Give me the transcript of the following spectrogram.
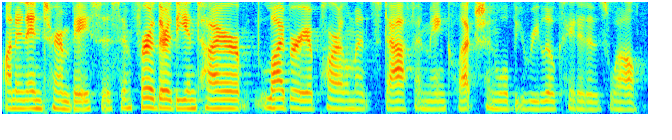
on an interim basis. And further, the entire Library of Parliament staff and main collection will be relocated as well.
